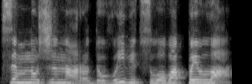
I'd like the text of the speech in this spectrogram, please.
це множина родовий від слова пила,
